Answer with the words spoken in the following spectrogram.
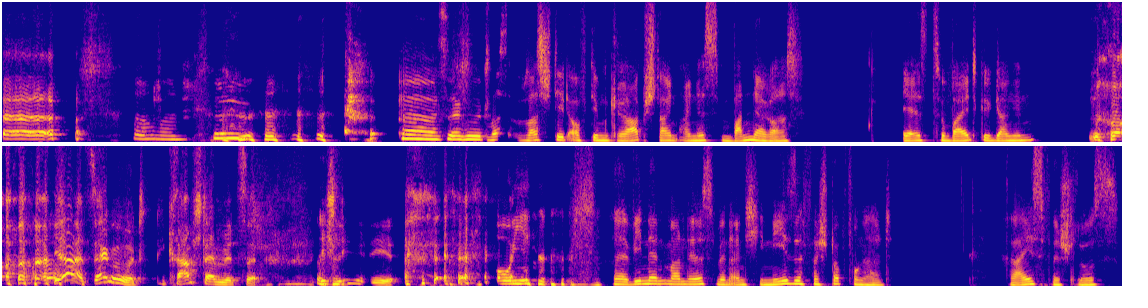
Oh Mann. ah, sehr gut. Was, was steht auf dem Grabstein eines Wanderers? Er ist zu weit gegangen. ja, sehr gut. Die Grabsteinwitze. Ich liebe die. Oh je. Äh, Wie nennt man es, wenn ein Chinese Verstopfung hat? Reißverschluss.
